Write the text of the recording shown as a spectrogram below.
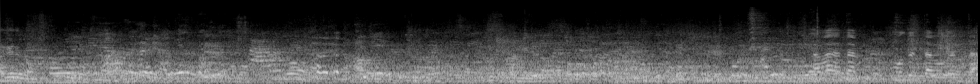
投げるかも。あまだ多分潜った戻った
